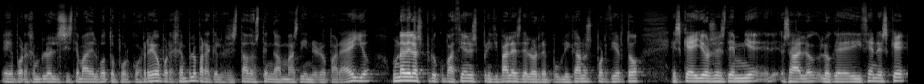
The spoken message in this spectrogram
eh, por ejemplo, el sistema del voto por correo, por ejemplo, para que los estados tengan más dinero para ello. Una de las preocupaciones principales de los republicanos, por cierto, es que ellos desde, o sea, lo, lo que dicen es que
